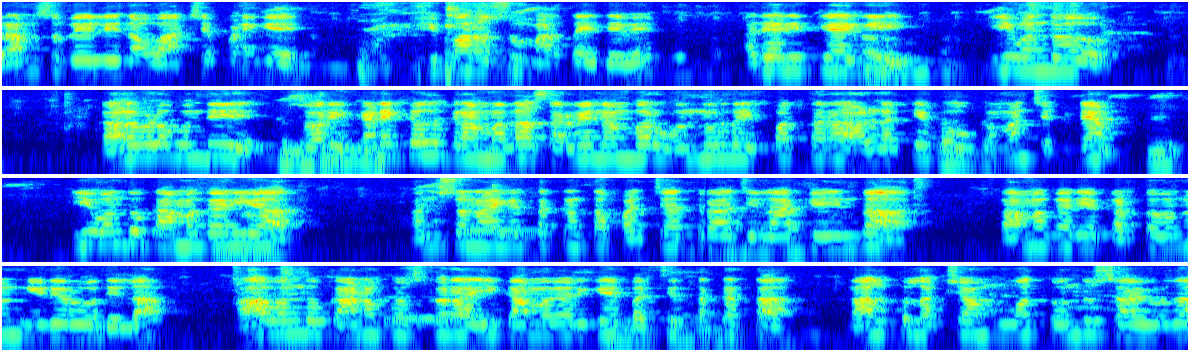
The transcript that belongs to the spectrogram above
ಗ್ರಾಮ ಸಭೆಯಲ್ಲಿ ನಾವು ಆಕ್ಷೇಪಣೆಗೆ ಶಿಫಾರಸು ಮಾಡ್ತಾ ಇದ್ದೇವೆ. ಅದೇ ರೀತಿಯಾಗಿ ಈ ಒಂದು ಕಾಳಬಳಗುಂದಿ ಸಾರಿ ಕಣೆಕಲ್ ಗ್ರಾಮದ ಸರ್ವೆ ನಂಬರ್ ಒಂದೂರದ ಇಪ್ಪತ್ತರ ಹಳ್ಳಕ್ಕೆ ಬಹುಕಮಾನ್ ಚೆಕ್ ಡ್ಯಾಂ. ಈ ಒಂದು ಕಾಮಗಾರಿಯ ಅನುಷ್ಠಾನ ಆಗಿರ್ತಕ್ಕಂಥ ಪಂಚಾಯತ್ ರಾಜ್ ಇಲಾಖೆಯಿಂದ ಕಾಮಗಾರಿಯ ಕರ್ತವನ್ನು ನೀಡಿರುವುದಿಲ್ಲ. ಆ ಒಂದು ಕಾರಣಕ್ಕೋಸ್ಕರ ಈ ಕಾಮಗಾರಿಗೆ ಬರ್ತಿರ್ತಕ್ಕಂತ ನಾಲ್ಕು ಲಕ್ಷ ಮೂವತ್ತೊಂದು ಸಾವಿರದ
